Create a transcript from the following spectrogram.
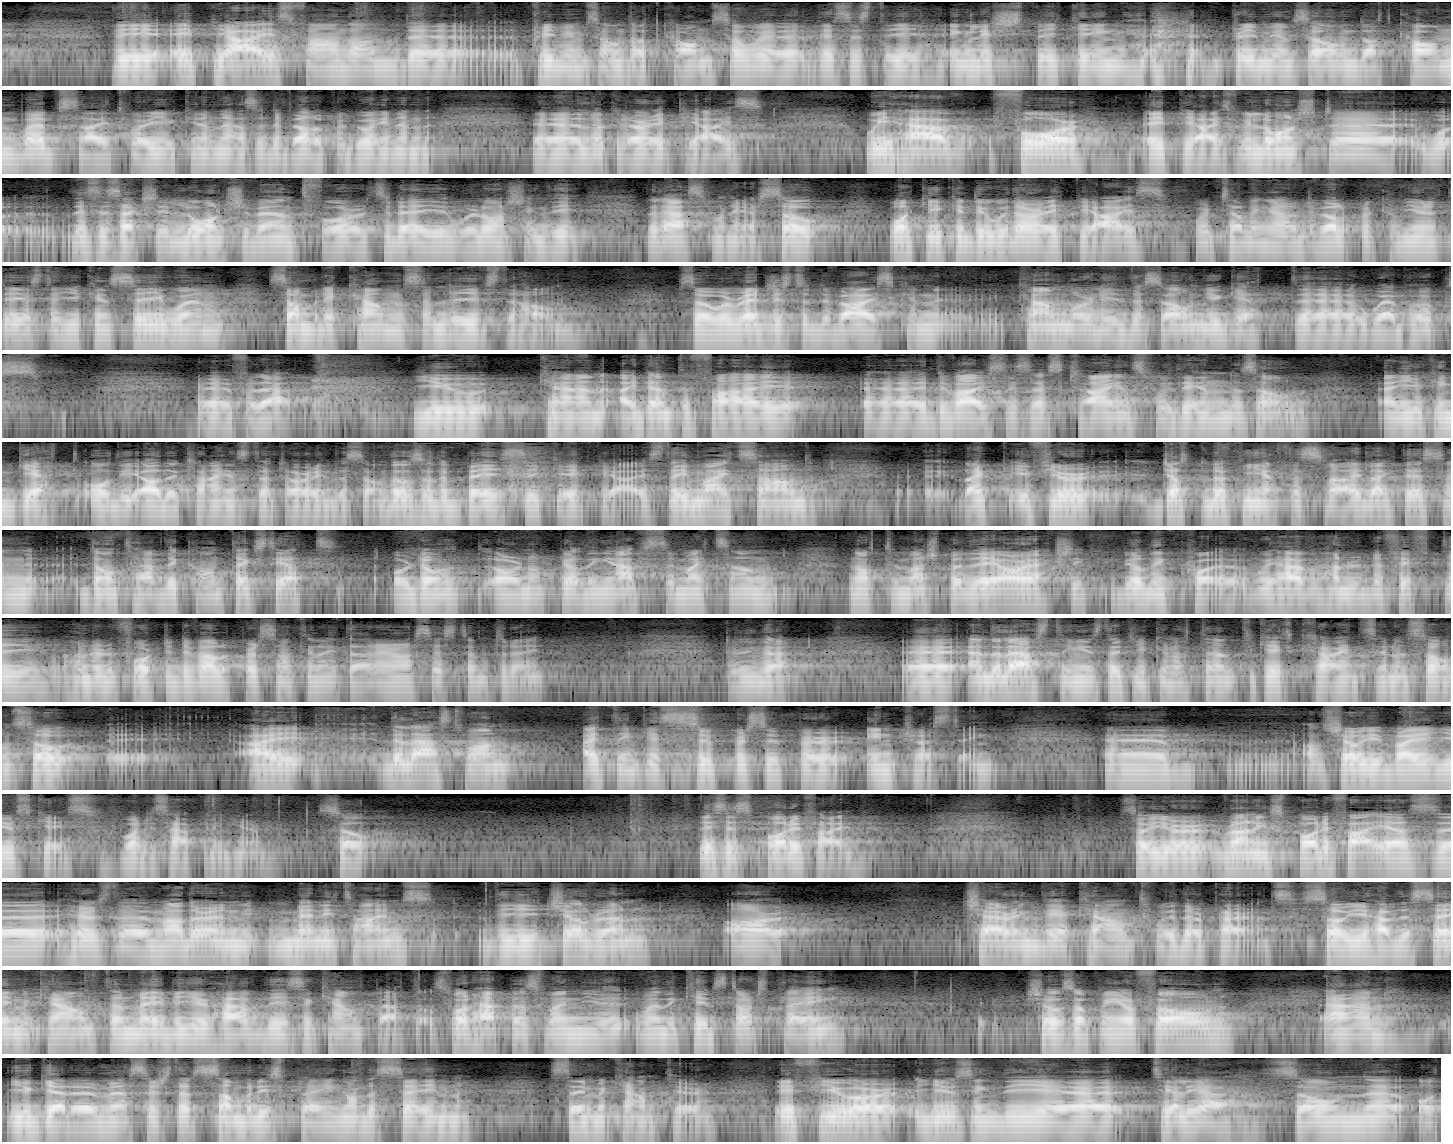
The API is found on the premiumzone.com. So this is the English-speaking premiumzone.com website where you can, as a developer, go in and uh, look at our APIs. We have four APIs. We launched, uh, this is actually a launch event for today. We're launching the, the last one here. So what you can do with our APIs, we're telling our developer community, is that you can see when somebody comes and leaves the home. So a registered device can come or leave the zone. You get uh, webhooks for that. You can identify uh, devices as clients within the zone, and you can get all the other clients that are in the zone. Those are the basic APIs. They might sound uh, like if you're just looking at the slide like this and don't have the context yet, or don't are not building apps, they might sound not too much, but they are actually building. We have 150, 140 developers, something like that, in our system today, doing that. Uh, and the last thing is that you can authenticate clients in a zone. So uh, I, the last one I think is super, super interesting. Uh, I'll show you by a use case what is happening here. So this is Spotify. So you're running Spotify as uh, here's the mother, and many times the children are sharing the account with their parents. So you have the same account, and maybe you have these account battles. What happens when, you, when the kid starts playing? It shows up on your phone, and you get a message that somebody's playing on the same, same account here. If you are using the uh, Telia Zone uh, uh,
